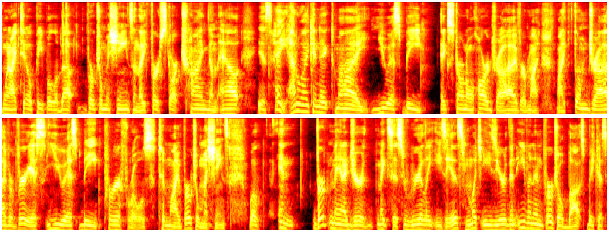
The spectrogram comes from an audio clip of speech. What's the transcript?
when I tell people about virtual machines and they first start trying them out is, hey, how do I connect my USB external hard drive or my, my thumb drive or various USB peripherals to my virtual machines. Well, in virt-manager makes this really easy. It's much easier than even in VirtualBox because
